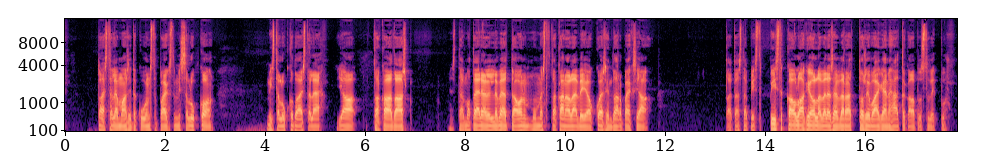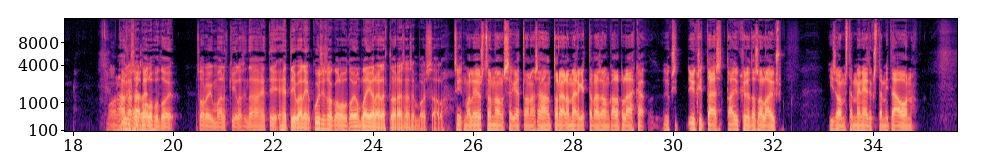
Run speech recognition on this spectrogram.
taistelemaan siitä kuunnesta paikasta, missä lukko on, mistä lukko taistelee. Ja takaa taas sitä materiaalin leveyttä on mun mielestä takana olevia joukkueisiin tarpeeksi ja taitaa sitä piste, pistekaulaakin olla vielä sen verran, että tosi vaikea nähdä, että kalpotusta tippuu. Kuinka se kolhu toi, sori kun mä nyt kiilasin tähän heti, heti väliin, kuinka iso kolhu toi on playereille tuo Räsäsen poissaolo? Siitä mä olin just sanomassakin, että onhan sehän todella merkittävä, se on kalpalle ehkä yksi, yksittäis- tai yksilötasolla yksi isoimmista menetyksistä, mitä on.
